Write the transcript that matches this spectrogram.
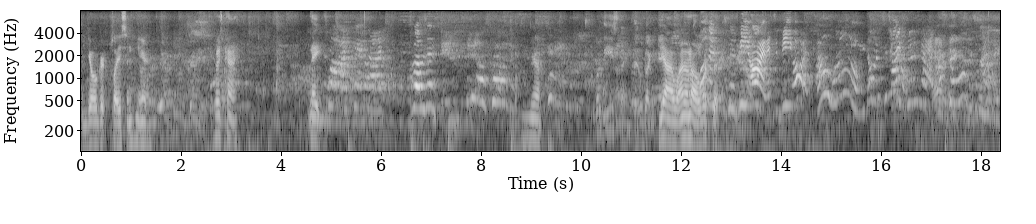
The yogurt place in here. Who's kind of. Nate. Frozen. No. Yeah. What are these things? They look like Yeah. Well, I don't know Oh, what the. it's a VR. It's a VR. Oh, wow. You know, it's a typhoon guy. Let's go on. It's a ride.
